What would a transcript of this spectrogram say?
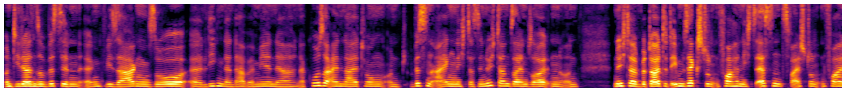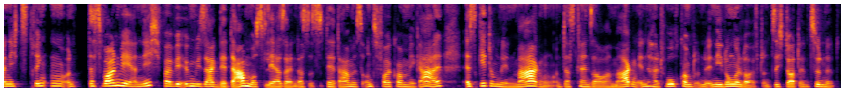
und die dann so ein bisschen irgendwie sagen, so äh, liegen dann da bei mir in der Narkoseeinleitung und wissen eigentlich, dass sie nüchtern sein sollten. Und nüchtern bedeutet eben sechs Stunden vorher nichts essen, zwei Stunden vorher nichts trinken. Und das wollen wir ja nicht, weil wir irgendwie sagen, der Darm muss leer sein. Das ist, der Darm ist uns vollkommen egal. Es geht um den Magen und dass kein saurer Mageninhalt hochkommt und in die Lunge läuft und sich dort entzündet.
